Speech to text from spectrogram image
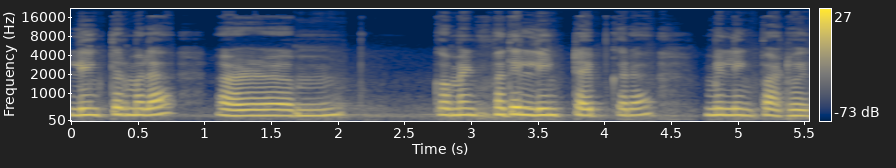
लिंक तर मला कमेंटमध्ये लिंक टाईप करा. मी लिंक पाठवेल.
